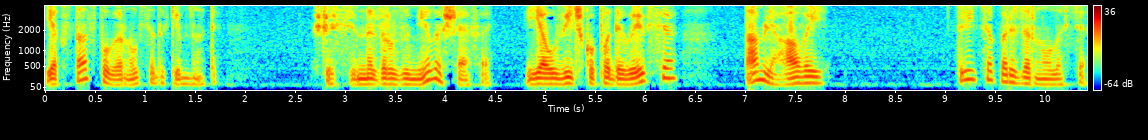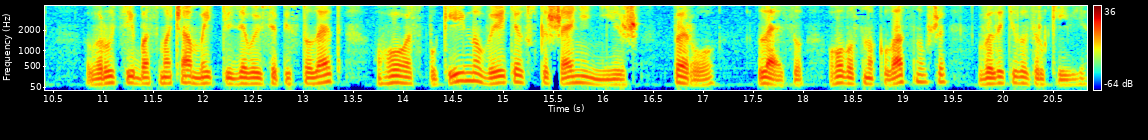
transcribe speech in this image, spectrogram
як Стас повернувся до кімнати. Щось незрозуміле, шефе. Я у вічко подивився, там лягавий. Трійця перезирнулася. В руці басмача миттю з'явився пістолет, Гога спокійно витяг з кишені ніж, перо, лезо, голосно клацнувши, вилетіло з руків'я.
